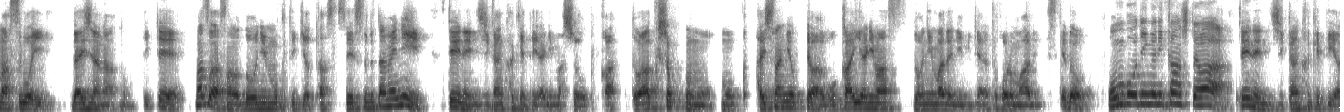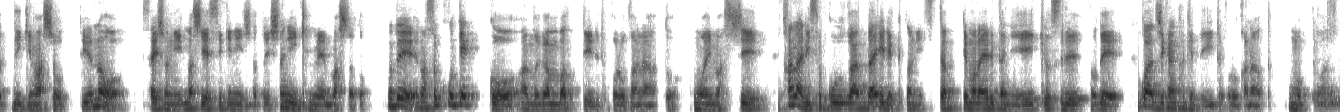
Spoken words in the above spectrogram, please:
まあ、すごい大事だなと思っていて、まずはその導入目的を達成するために、丁寧に時間かけてやりましょうとか、ワークショップももう会社さんによっては5回やります、導入までにみたいなところもあるんですけど、オンボーディングに関しては、丁寧に時間かけてやっていきましょうっていうのを最初に、ま、CS 責任者と一緒に決めましたと。ので、まあ、そこ結構あの頑張っているところかなと思いますし、かなりそこがダイレクトに使ってもらえるかに影響するので、ここは時間かけていいところかなと思ってます。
